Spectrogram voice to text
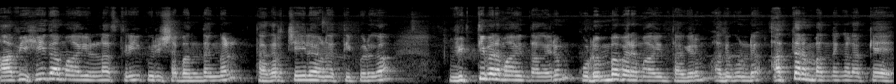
അവിഹിതമായുള്ള സ്ത്രീ പുരുഷ ബന്ധങ്ങൾ തകർച്ചയിലാണ് എത്തിപ്പെടുക. വ്യക്തിപരമായും തകരും കുടുംബപരമായും തകരും. അതുകൊണ്ട് അത്തരം ബന്ധങ്ങളൊക്കെ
